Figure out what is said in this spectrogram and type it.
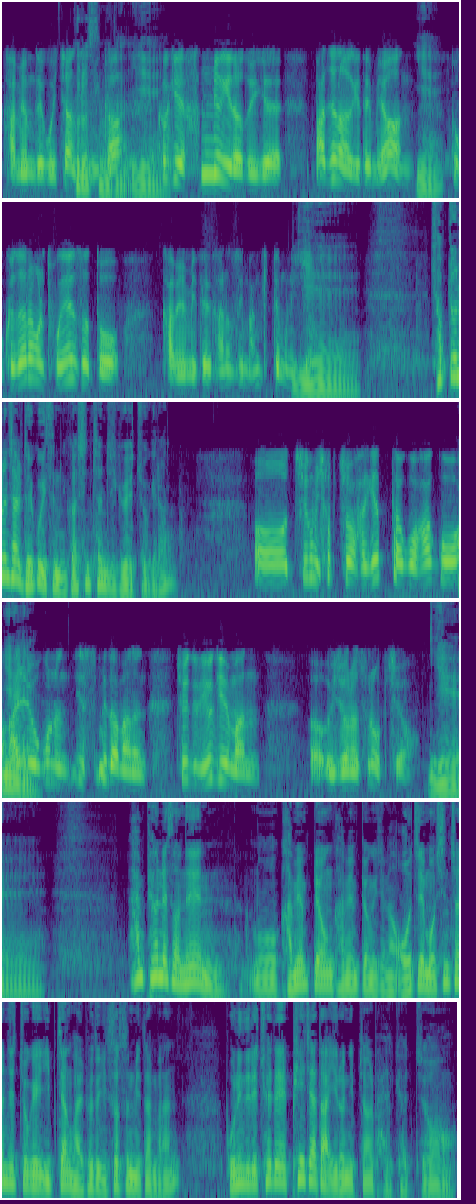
감염되고 있지 않습니까? 예. 거기에 한 명이라도 이게 빠져나가게 되면 예. 또그 사람을 통해서 또 감염이 될 가능성이 많기 때문이죠. 예. 협조는 잘 되고 있습니까? 신천지 교회 쪽이랑? 어, 지금 협조하겠다고 하고 예. 알려고는 있습니다만은 저희들이 여기에만 어, 의존할 수는 없죠. 예. 한편에서는 뭐 감염병 감염병이지만 어제 뭐 신천지 쪽에 입장 발표도 있었습니다만 본인들이 최대의 피해자다 이런 입장을 밝혔죠.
